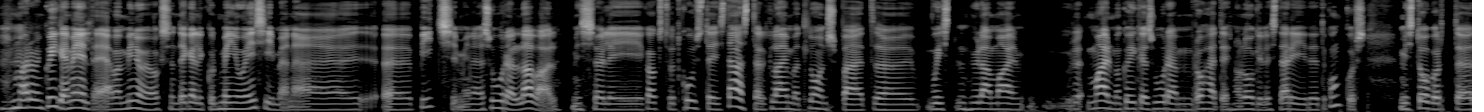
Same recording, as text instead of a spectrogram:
ma arvan, kõige meeldejäävam minu jaoks on tegelikult minu esimene äh, pitch imine suurel laval, mis oli kaks tuhat kuusteist aastal Climate Launchpad äh, võist- üle maailma, maailma kõige suurem rohetehnoloogiliste äriideede konkurss, mis tookord äh,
